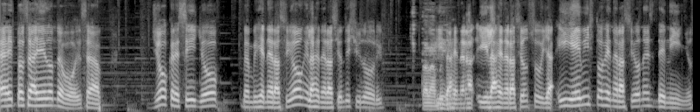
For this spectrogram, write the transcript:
entonces ahí es donde voy. O sea, yo crecí, yo, en mi generación y la generación de Ishidori Está la y mía. la, genera- y la generación suya, y he visto generaciones de niños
